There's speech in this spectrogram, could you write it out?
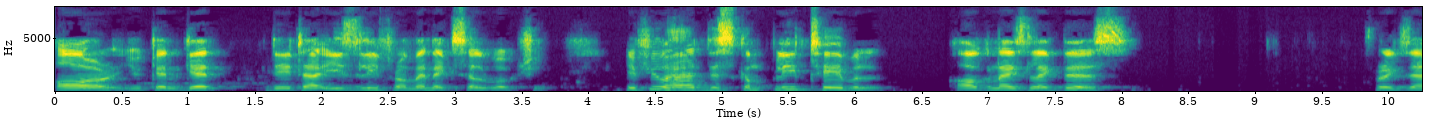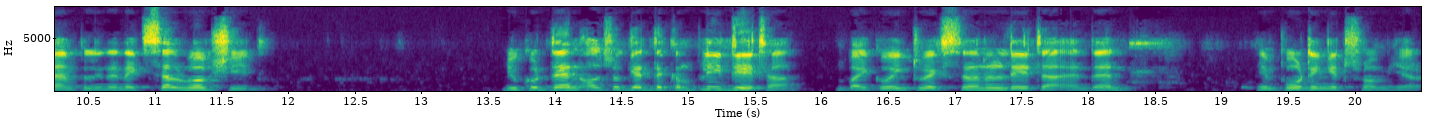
or you can get data easily from an excel worksheet if you had this complete table organized like this for example in an excel worksheet you could then also get the complete data by going to external data and then importing it from here.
